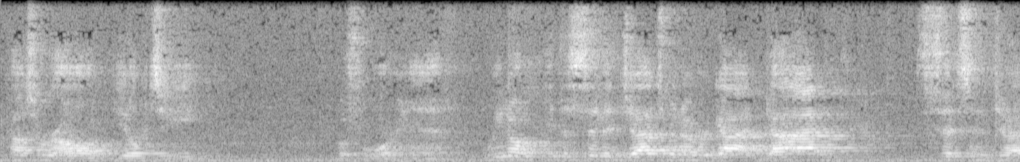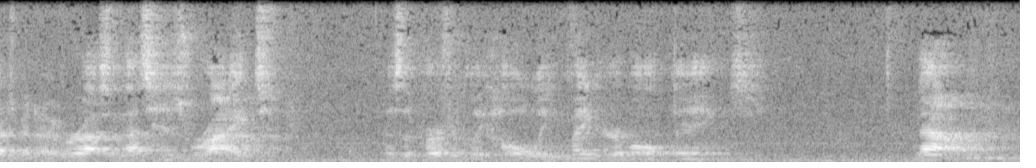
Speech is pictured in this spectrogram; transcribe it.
Because we're all guilty before Him. We don't get to sit in judgment over God. God sits in judgment over us, and that's His right as the perfectly holy maker of all things. Now,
